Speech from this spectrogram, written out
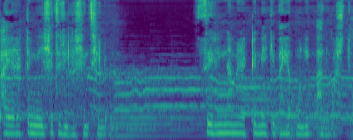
ভাইয়ার একটা মেয়ের সাথে রিলেশন ছিল। সেরিন নামের একটা মেয়েকে ভাইয়া অনেক ভালোবাসতো।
